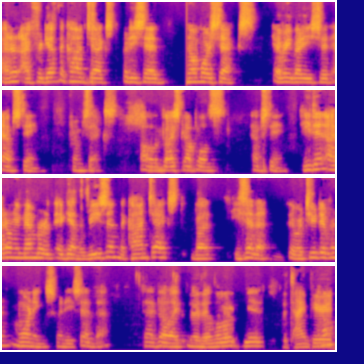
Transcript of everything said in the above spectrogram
I don't I forget the context, but he said, no more sex. Everybody should abstain from sex. All the blessed couples abstain. He didn't I don't remember again the reason, the context, but he said that there were two different mornings when he said that. I felt like the, the Lord did the time period.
